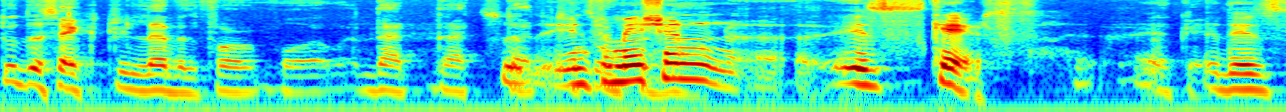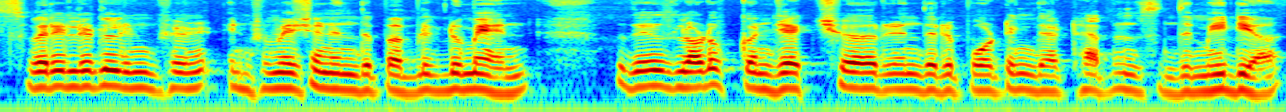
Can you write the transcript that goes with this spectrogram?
to the secretary level for, for that that. So that the information uh, is scarce. Okay. There's very little inf- information in the public domain. So there's a lot of conjecture in the reporting that happens in the media.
